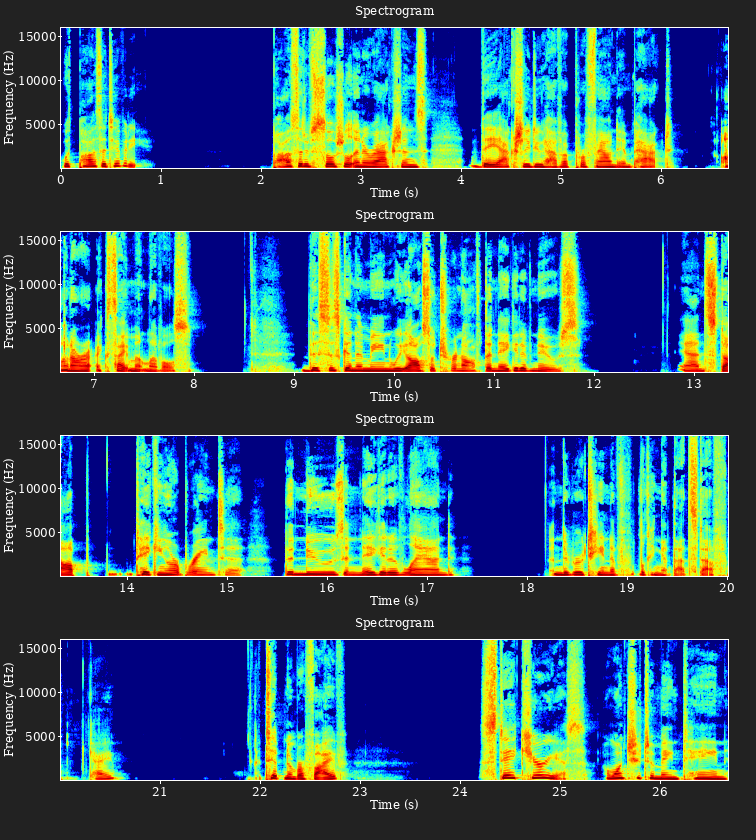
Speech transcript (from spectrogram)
with positivity. Positive social interactions, they actually do have a profound impact on our excitement levels. This is going to mean we also turn off the negative news and stop taking our brain to the news and negative land and the routine of looking at that stuff. Okay. Tip number five stay curious. I want you to maintain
